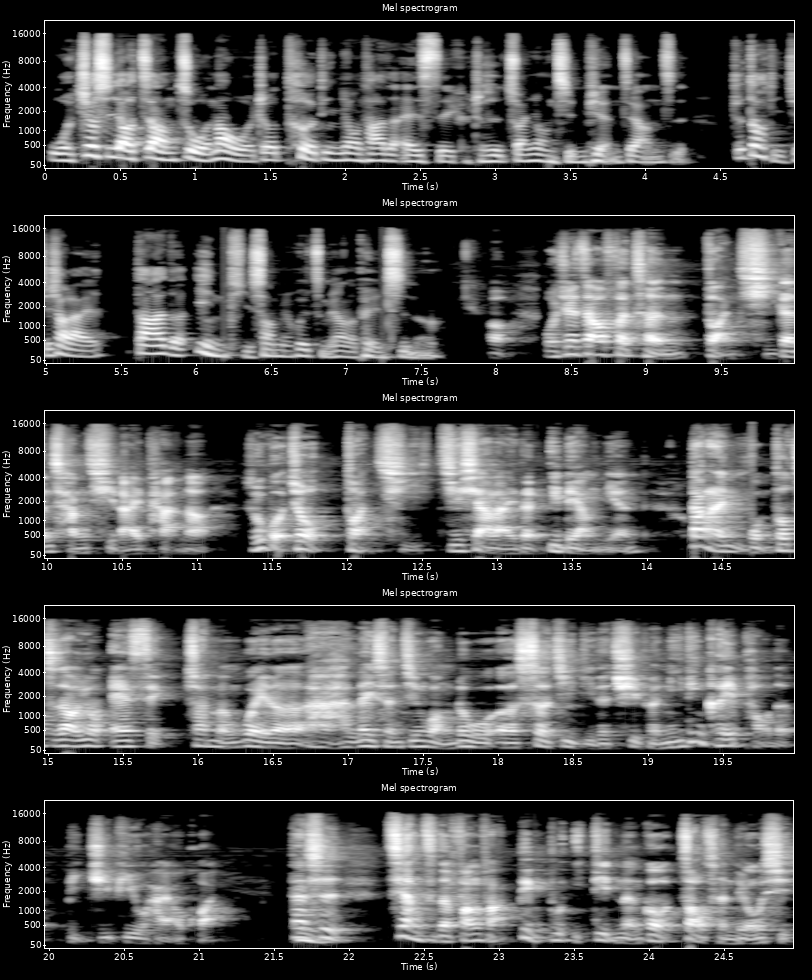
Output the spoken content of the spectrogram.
我就是要这样做，那我就特定用它的 ASIC，就是专用晶片这样子。就到底接下来大家的硬体上面会怎么样的配置呢？哦，我觉得这要分成短期跟长期来谈啊。如果就短期，接下来的一两年，当然我们都知道用 ASIC 专门为了啊类神经网络而设计底的 chip，你一定可以跑得比 GPU 还要快。但是这样子的方法并不一定能够造成流行。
